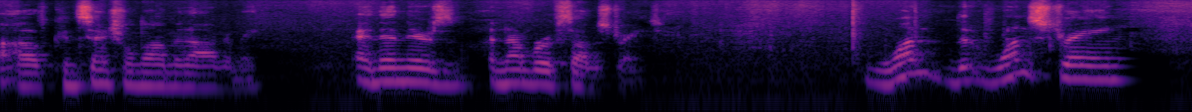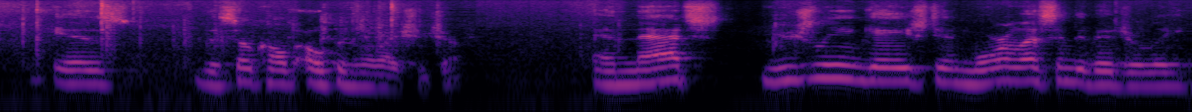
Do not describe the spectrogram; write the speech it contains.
of consensual non-monogamy, and then there's a number of substrains. One the one strain is the so-called open relationship, and that's usually engaged in more or less individually.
